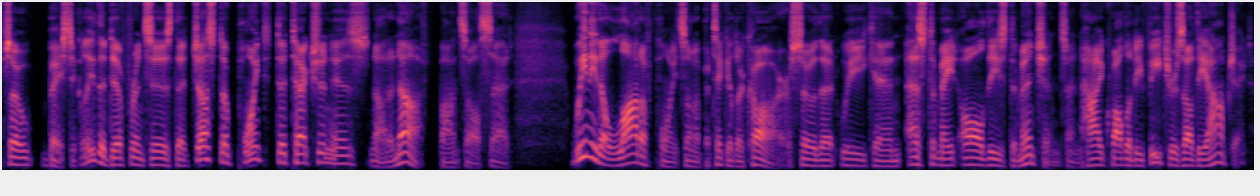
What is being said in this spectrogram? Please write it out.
So basically, the difference is that just a point detection is not enough, Bansal said. We need a lot of points on a particular car so that we can estimate all these dimensions and high quality features of the object.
